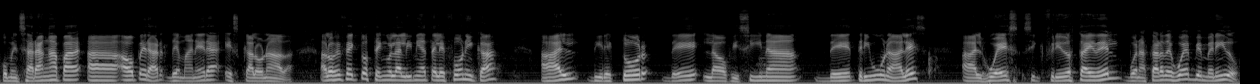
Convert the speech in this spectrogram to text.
comenzarán a, operar de manera escalonada. A los efectos, tengo la línea telefónica al director de la oficina de tribunales, al juez Sigfrido Staidel. Buenas tardes, juez, bienvenido.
